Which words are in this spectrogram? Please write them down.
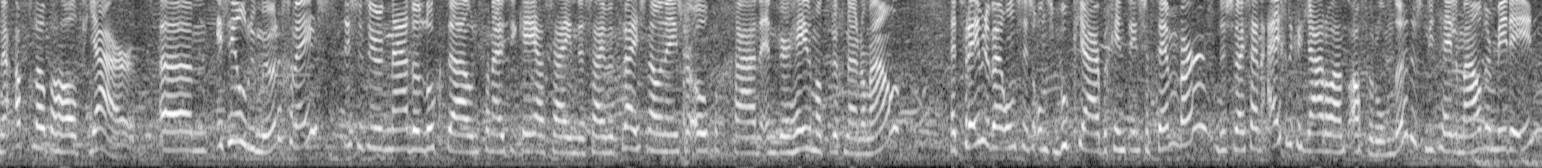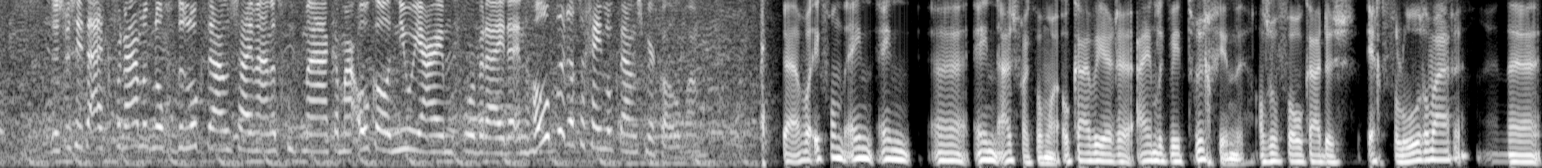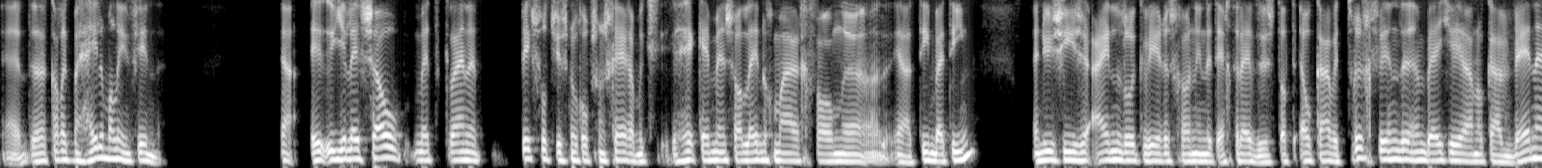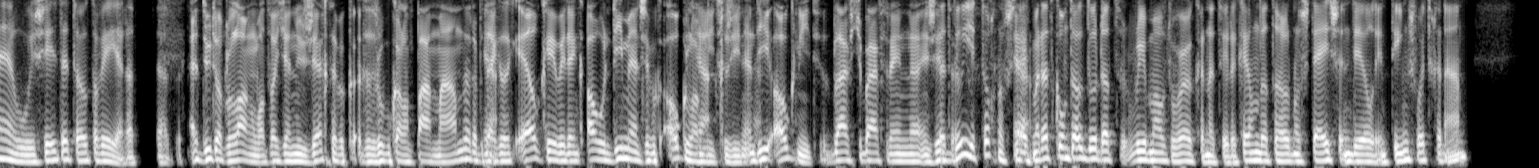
Nou, afgelopen half jaar ehm, is heel rumeurig geweest. Het is natuurlijk na de lockdown vanuit IKEA zijnde zijn we vrij snel ineens weer open gegaan en weer helemaal terug naar normaal. Het vreemde bij ons is, ons boekjaar begint in september. Dus wij zijn eigenlijk het jaar al aan het afronden. Dus niet helemaal er middenin. Dus we zitten eigenlijk voornamelijk nog de lockdown zijn we aan het goedmaken. Maar ook al het nieuwe jaar helemaal voorbereiden. En hopen dat er geen lockdowns meer komen. Ja, ik vond één, één, eh, één uitspraak wel mooi. Elkaar weer eh, eindelijk weer terugvinden. Alsof we elkaar dus echt verloren waren. En eh, daar kan ik me helemaal in vinden. Ja, je leeft zo met kleine pixeltjes nog op zo'n scherm. Ik herken mensen alleen nog maar van ja, 10 bij 10. En nu zie je ze eindelijk weer eens gewoon in het echte leven. Dus dat elkaar weer terugvinden, een beetje weer aan elkaar wennen. Hoe zit het ook alweer? Ja, dat, dat, Het duurt ook lang, want wat jij nu zegt, heb ik, dat roep ik al een paar maanden. Dat betekent dat ik elke keer weer denk, oh, en die mensen heb ik ook lang Ja. niet gezien. En die ook niet. Het blijft, je blijft erin eh, in Dat zitten. doe je toch nog steeds. Maar dat komt ook door dat remote worken natuurlijk. Hè? Omdat er ook nog steeds een deel in teams wordt gedaan.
